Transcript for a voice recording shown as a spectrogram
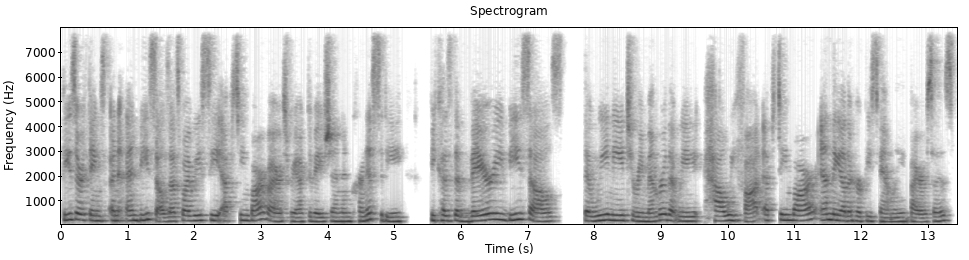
These are things, and, and B cells. That's why we see Epstein Barr virus reactivation and chronicity, because the very B cells that we need to remember that we how we fought Epstein-Barr and the other herpes family viruses,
